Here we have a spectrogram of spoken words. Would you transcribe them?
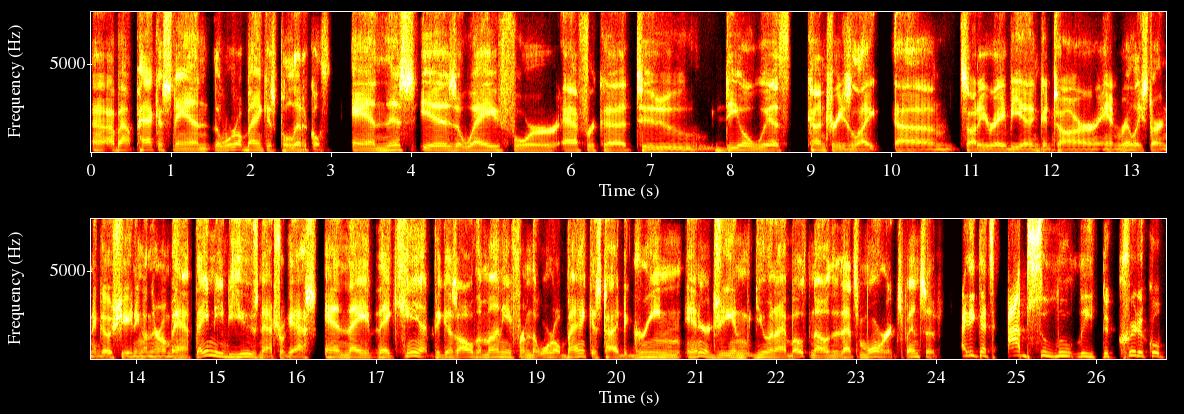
uh, about Pakistan, the World Bank is political. And this is a way for Africa to deal with countries like um, Saudi Arabia and Qatar and really start negotiating on their own behalf. They need to use natural gas and they they can't because all the money from the World Bank is tied to green energy and you and I both know that that's more expensive. I think that's absolutely the critical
